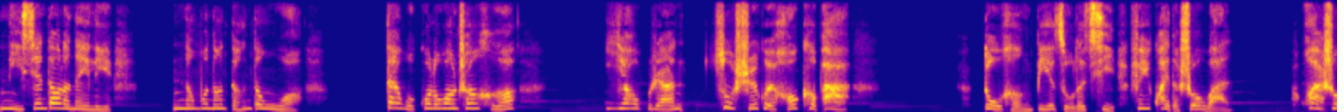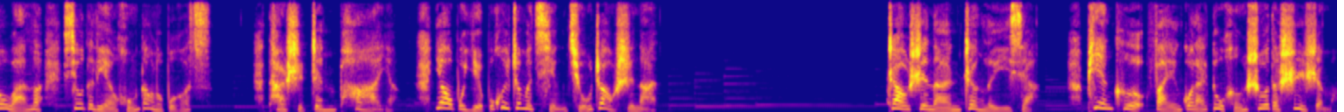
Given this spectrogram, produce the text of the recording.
你先到了那里，能不能等等我，带我过了忘川河？要不然做水鬼好可怕。杜恒憋足了气，飞快的说完，话说完了，羞得脸红到了脖子。他是真怕呀。要不也不会这么请求赵石南。赵石南怔了一下，片刻反应过来杜恒说的是什么，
